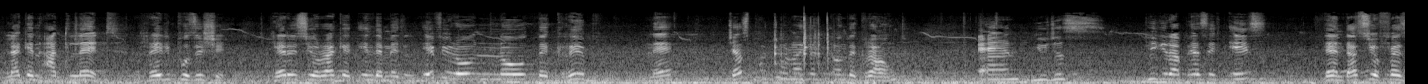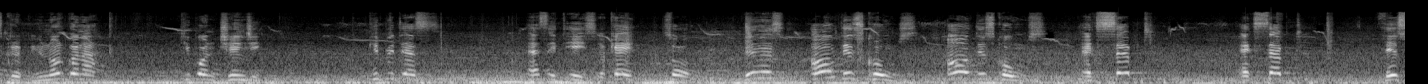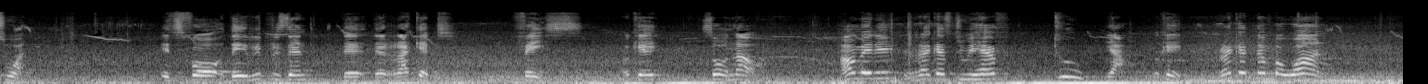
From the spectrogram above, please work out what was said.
like an athlete, ready position. Here is your racket in the middle. If you don't know the grip, ne, just put your racket on the ground and you just pick it up as it is. Then that's your first grip. You're not gonna keep on changing. Keep it as as it is. Okay. So this is all these cones, all these cones, except except this one. It's for they represent the the racket face. Okay. So now, how many rackets do we have? Two. Yeah. Okay. Racket number one.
